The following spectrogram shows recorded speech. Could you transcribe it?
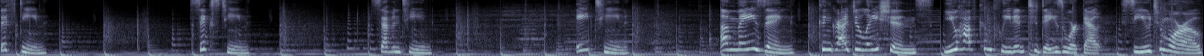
15, 16, 17, 18. Amazing! Congratulations! You have completed today's workout. See you tomorrow.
